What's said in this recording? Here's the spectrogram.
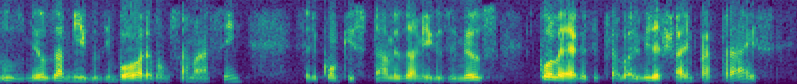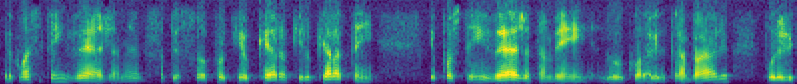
os meus amigos embora, vamos chamar assim, se ele conquistar meus amigos e meus colegas de trabalho me deixarem para trás, eu começo a ter inveja né, dessa pessoa porque eu quero aquilo que ela tem. Eu posso ter inveja também do colega de trabalho por ele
